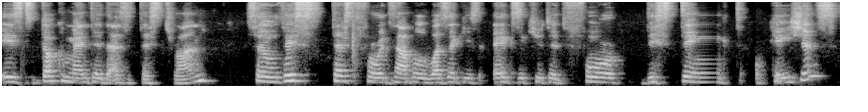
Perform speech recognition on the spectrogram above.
is documented as a test run. So this test, for example, was ex executed for distinct occasions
